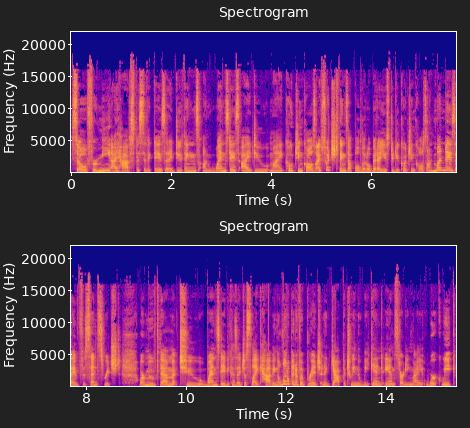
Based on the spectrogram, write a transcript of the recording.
So for me, I have specific days that I do things. On Wednesdays, I do my coaching calls. I've switched things up a little bit. I used to do coaching calls on Mondays. I've since reached or moved them to Wednesday because I just like having a little bit of a bridge and a gap between the weekend and starting my work week.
